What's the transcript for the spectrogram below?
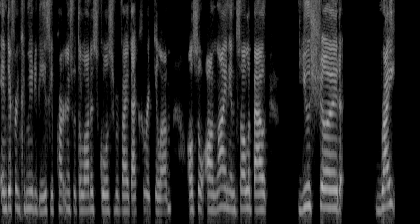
in different communities. He partners with a lot of schools to provide that curriculum also online and it's all about you should write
